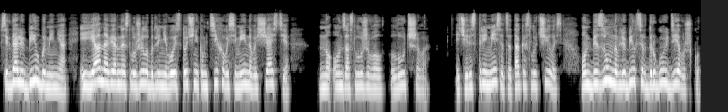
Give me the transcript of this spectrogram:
всегда любил бы меня, и я, наверное, служила бы для него источником тихого семейного счастья, но он заслуживал лучшего. И через три месяца так и случилось. Он безумно влюбился в другую девушку,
